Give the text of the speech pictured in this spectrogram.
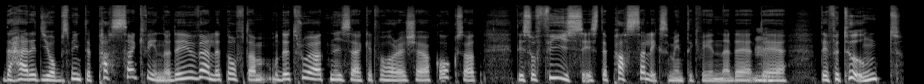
det här är ett jobb som inte passar kvinnor. Det är ju väldigt ofta, och det tror jag att ni säkert får höra i kök också, att det är så fysiskt, det passar liksom inte kvinnor. Det, mm. det, det är för tungt.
